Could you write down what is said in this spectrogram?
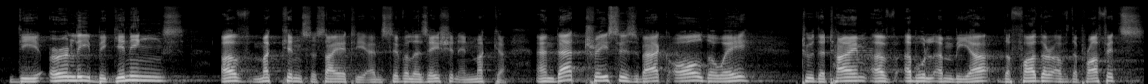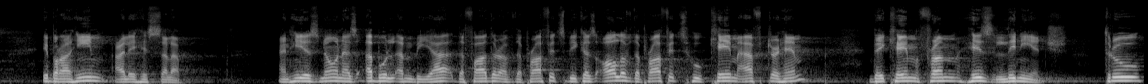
the early beginnings of Meccan society and civilization in Mecca. And that traces back all the way to the time of Abu al-Anbiya, the father of the prophets, Ibrahim alayhi salam. And he is known as Abu al-Anbiya, the father of the prophets, because all of the prophets who came after him, they came from his lineage through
